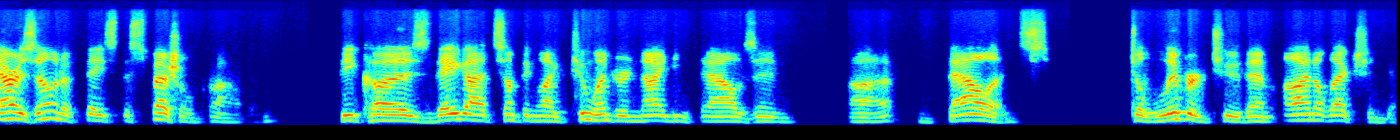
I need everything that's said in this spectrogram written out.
Arizona faced a special problem because they got something like 290,000 uh, ballots delivered to them on election day,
